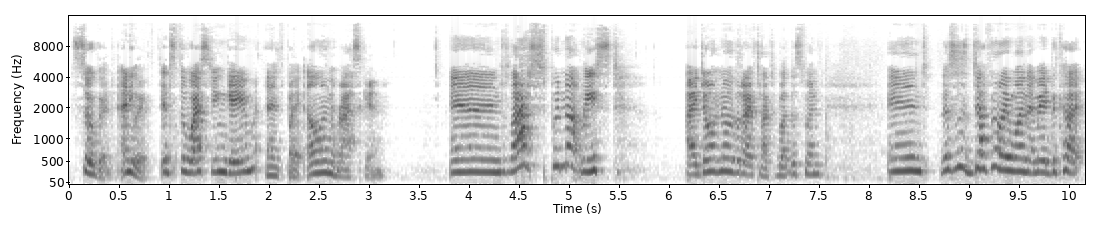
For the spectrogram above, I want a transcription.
so good. Anyway, it's The Westing Game, and it's by Ellen Raskin. And last but not least, I don't know that I've talked about this one, and this is definitely one that made the cut.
